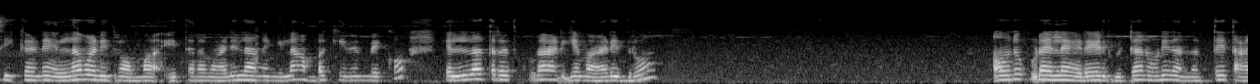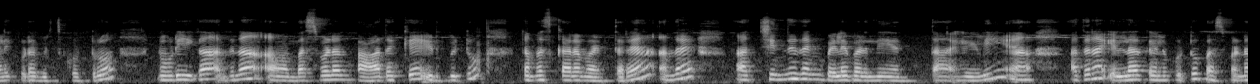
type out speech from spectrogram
ಸೀಕರಣೆ ಎಲ್ಲ ಮಾಡಿದರು ಅಮ್ಮ. ಈ ಥರ ಮಾಡಿಲ್ಲ ಅನ್ನೋಂಗಿಲ್ಲ. ಹಬ್ಬಕ್ಕೆ ಏನೇನು ಬೇಕೋ ಎಲ್ಲ ಥರದ್ದು ಕೂಡ ಅಡುಗೆ ಮಾಡಿದರು. ಅವನು ಕೂಡ ಎಲ್ಲ ಎಡೆ ಹಿಡಿದ್ಬಿಟ್ಟ ನೋಡಿ ನನ್ನ ಅತ್ತೆ ತಾಳಿ ಕೂಡ ಬಿಡಿಸ್ಕೊಟ್ರು. ನೋಡಿ ಈಗ ಅದನ್ನು ಬಸವಣ್ಣನ ಪಾದಕ್ಕೆ ಹಿಡಿದ್ಬಿಟ್ಟು ನಮಸ್ಕಾರ ಮಾಡ್ತಾರೆ. ಅಂದರೆ ಚಿನ್ನದಂಗೆ ಬೆಳೆ ಬರಲಿ ಅಂತ ಹೇಳಿ ಅದನ್ನು ಎಲ್ಲ ಕೈಲೂ ಕೊಟ್ಟು ಬಸವಣ್ಣ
